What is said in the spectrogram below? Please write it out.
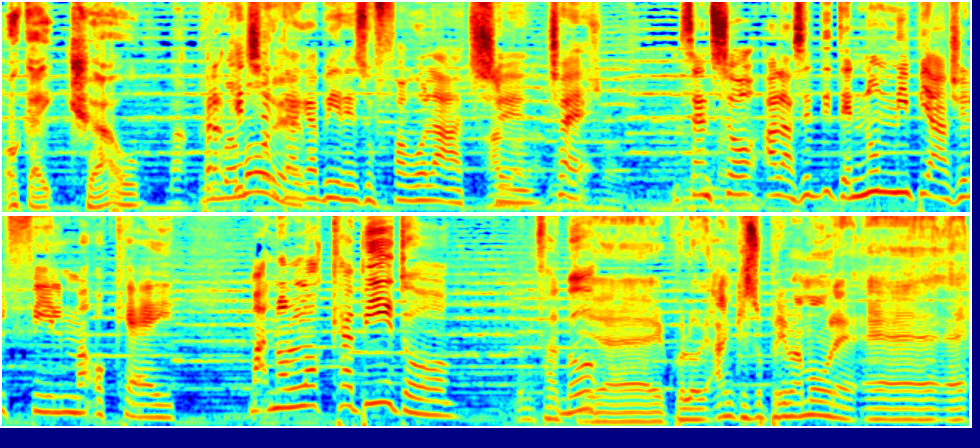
Ok, ciao. Però che c'è da capire su favolacce? Allora, cioè, nel senso, allora, se dite non mi piace il film, ok, ma non l'ho capito. Infatti, Boh. eh, quello- anche su Primo Amore è, è-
